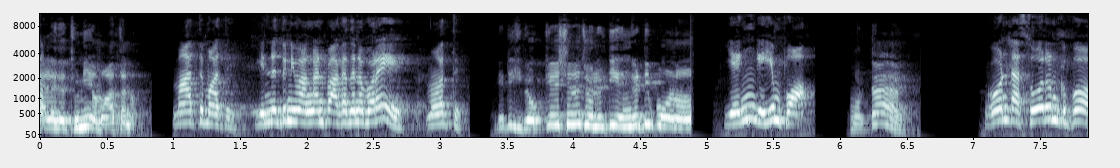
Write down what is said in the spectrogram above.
வேலை துணியை மாத்தணும்? மாத்து மாத்து. என்ன துணி வாங்கன்னு பார்க்க தானே போறேன்? மாத்து. இது லொகேஷனை சொல்லிட்டு எங்கிட்டி போகணும். எங்கேயும் போ. முட்டை. கோண்டா ஷோரூமுக்கு போ.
